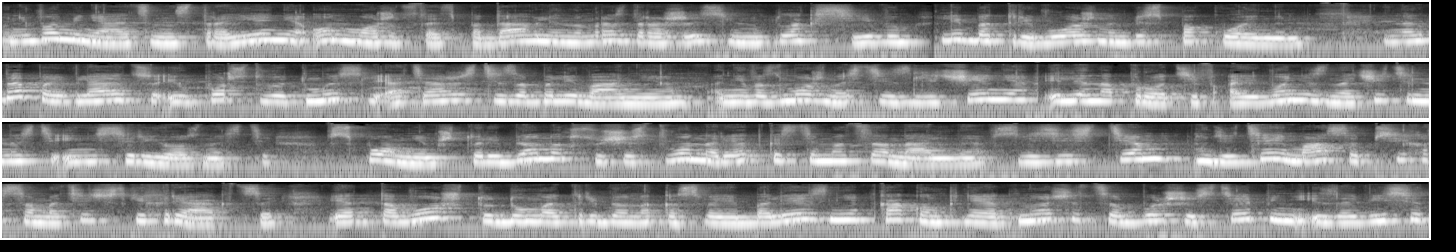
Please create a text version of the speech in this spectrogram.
У него меняется настроение, он может стать подавленным, раздражительным, плаксивым, либо тревожным, беспокойным. Иногда появляются и упорствуют мысли о тяжести заболевания, о невозможности излечения или, напротив, о его незначительности и несерьезности. Вспомним, что ребенок – существо на редкость эмоциональное. В связи с тем у детей масса психосоматических реакций. И от того, что думает ребенок о своей болезни, как он к ней относится, в большей степени и зависит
